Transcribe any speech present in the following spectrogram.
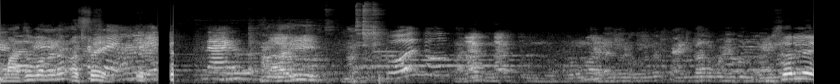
माझं बघणं असं आहे. विसरले?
